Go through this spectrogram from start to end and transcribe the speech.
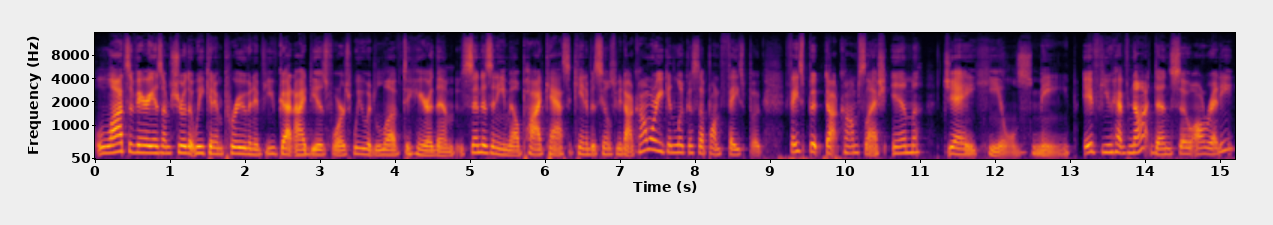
lots of areas I'm sure that we can improve. And if you've got ideas for us, we would love to hear them. Send us an email, podcast at cannabishealsme.com or you can look us up on Facebook, facebook.com slash MJ Heals Me. If you have not done so already,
